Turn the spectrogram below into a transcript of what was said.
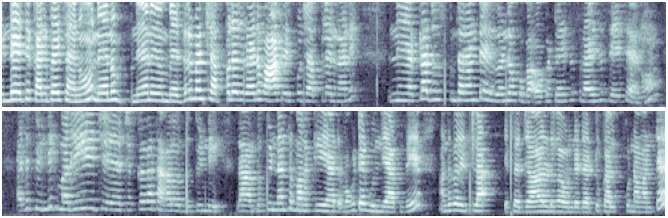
పిండి అయితే కలిపేశాను. నేను నేను మెజర్మెంట్ చెప్పలేదు కానీ వాటర్ ఎక్కువ చెప్పలేను కానీ నేను ఎట్లా చూసుకుంటానంటే ఇదిగోండి ఒక ఒకటైతే స్లైసెస్ వేసాను. అయితే పిండికి మరీ చక్కగా తగలవద్దు పిండి. లా పిండి అంతా మనకి అది ఒకటే గుంజేస్తుంది. అందుకని ఇట్లా ఇట్లా జారుడుగా ఉండేటట్టు కలుపుకున్నామంటే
